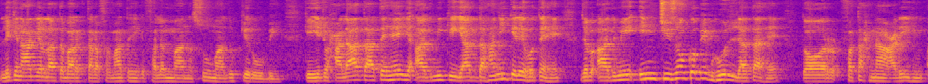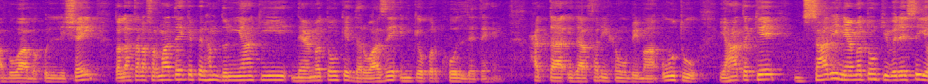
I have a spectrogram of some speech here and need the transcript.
لیکن آگے اللہ تبارک تعالیٰ فرماتے ہیں کہ فلما نسوما دکھ روبی کہ یہ جو حالات آتے ہیں، یہ آدمی کی یاد دہانی کے لیے ہوتے ہیں۔ جب آدمی ان چیزوں کو بھی بھول جاتا ہے، تو اور فتح نا علیہم ابوا بک الشعی تو اللہ تعالیٰ فرماتے ہیں کہ پھر ہم دنیا کی نعمتوں کے دروازے ان کے اوپر کھول دیتے ہیں۔ حتیٰ اذا فرحوا بما اوتو یہاں تک کہ ساری نعمتوں کی وجہ سے یہ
